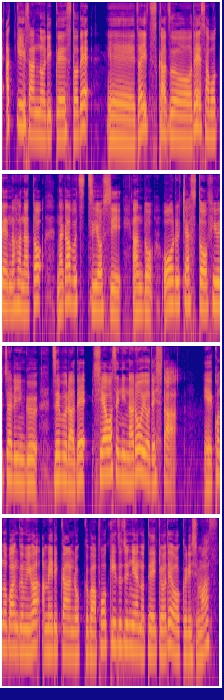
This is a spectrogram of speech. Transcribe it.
ーアッキーさんのリクエストで、えー、財津和夫でサボテンの花と長渕剛オールキャスト featuring ZEEBRA で幸せになろうよでした。えーこの番組はアメリカンロックバーポーキーズジュニアの提供でお送りします。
